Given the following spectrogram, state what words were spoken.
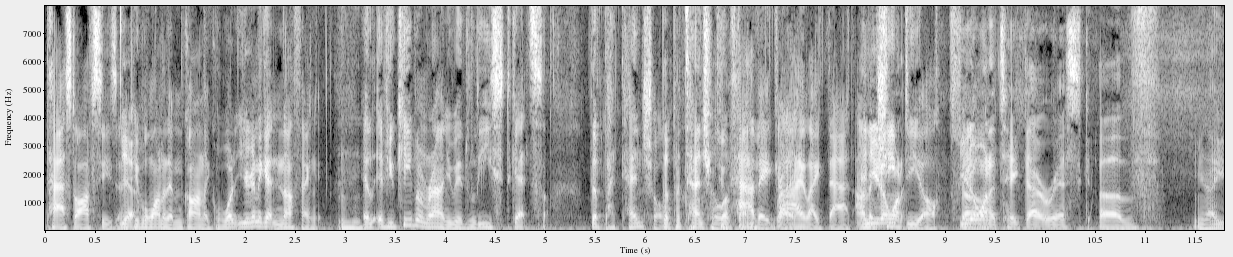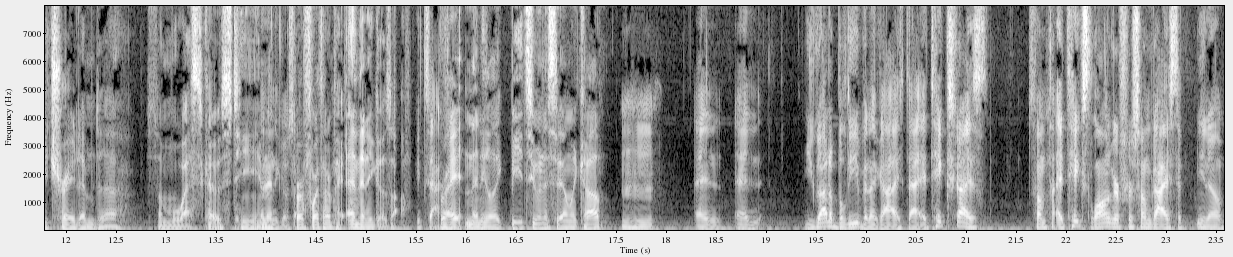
past off season. Yeah. Mm-hmm. People wanted him gone. Like what? You're gonna get nothing. If if you keep him around, you at least get some, the potential. The potential to of him, have a guy right. like that on And a cheap want- deal. You don't want to take that risk of, you know, you trade him to some West Coast team, And then he goes for a off. fourth round pick, and then he goes off. Exactly. right, and then he like beats you in a Stanley Cup. Mm-hmm. and and you got to believe in a guy like that. It takes guys. Sometimes it takes longer for some guys to you know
